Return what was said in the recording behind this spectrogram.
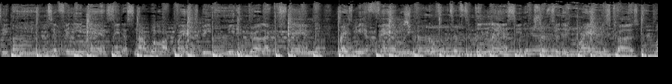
Tiffany Nancy, that's not what my plans be.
